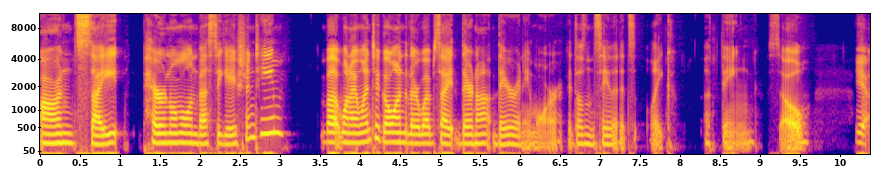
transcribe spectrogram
on-site paranormal investigation team, but when I went to go onto their website, they're not there anymore. It doesn't say that it's like a thing. So, Yeah.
